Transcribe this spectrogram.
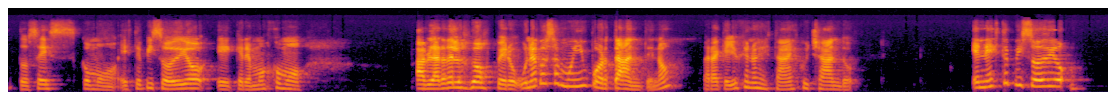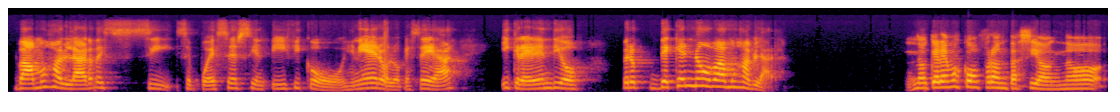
Entonces, como este episodio eh, queremos como hablar de los dos, pero una cosa muy importante, ¿no? Para aquellos que nos están escuchando. En este episodio vamos a hablar de si se puede ser científico o ingeniero o lo que sea y creer en Dios, pero ¿de qué no vamos a hablar? No queremos confrontación, no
